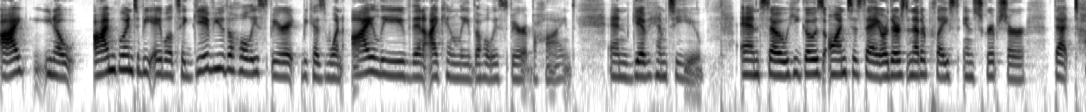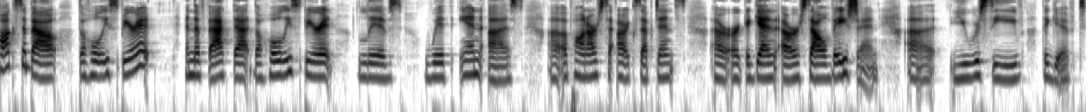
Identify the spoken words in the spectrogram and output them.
I, you know, I'm going to be able to give you the Holy Spirit because when I leave, then I can leave the Holy Spirit behind and give him to you. And so he goes on to say, or there's another place in scripture that talks about the Holy Spirit and the fact that the Holy Spirit lives within us uh, upon our, our acceptance, or, or, again, our salvation. Uh, you receive the gift,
